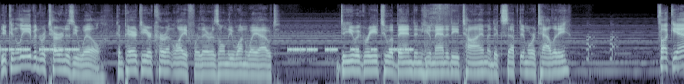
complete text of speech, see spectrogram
You can leave and return as you will, compared to your current life where there is only one way out. Do you agree to abandon humanity, time, and accept immortality? Fuck yeah.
